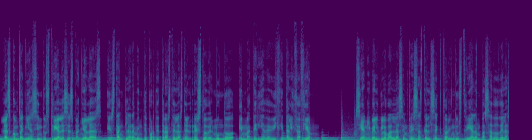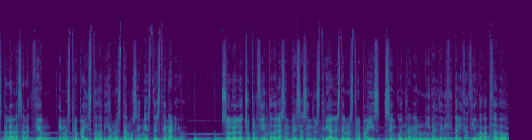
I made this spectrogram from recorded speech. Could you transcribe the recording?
Las compañías industriales españolas están claramente por detrás de las del resto del mundo en materia de digitalización. Si a nivel global las empresas del sector industrial han pasado de las palabras a la acción, en nuestro país todavía no estamos en este escenario. Solo el 8% de las empresas industriales de nuestro país se encuentran en un nivel de digitalización avanzado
